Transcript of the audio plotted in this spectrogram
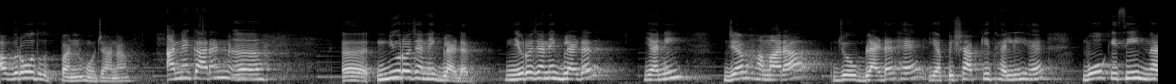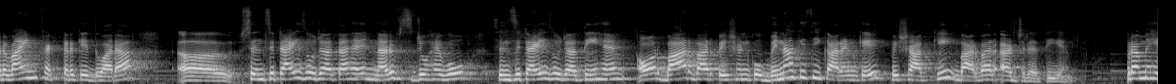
अवरोध उत्पन्न हो जाना। अन्य कारण न्यूरोजेनिक ब्लैडर न्यूरोजेनिक ब्लैडर यानी जब हमारा जो ब्लैडर है या पेशाब की थैली है, वो किसी नर्वाइन फैक्टर के द्वारा सेंसिटाइज uh, हो जाता है नर्व्स जो है वो सेंसिटाइज हो जाती हैं और बार बार पेशेंट को बिना किसी कारण के पेशाब की बार बार अर्ज़ रहती है। प्रमेह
